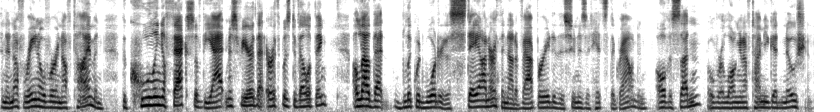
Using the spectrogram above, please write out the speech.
And enough rain over enough time, and the cooling effects of the atmosphere that Earth was developing allowed that liquid water to stay on Earth and not evaporate as soon as it hits the ground. And all of a sudden, over a long enough time, you get an ocean.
